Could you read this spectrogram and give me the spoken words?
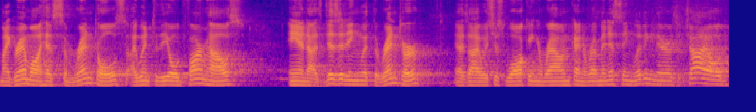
my grandma has some rentals. I went to the old farmhouse and I was visiting with the renter as I was just walking around, kind of reminiscing, living there as a child.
